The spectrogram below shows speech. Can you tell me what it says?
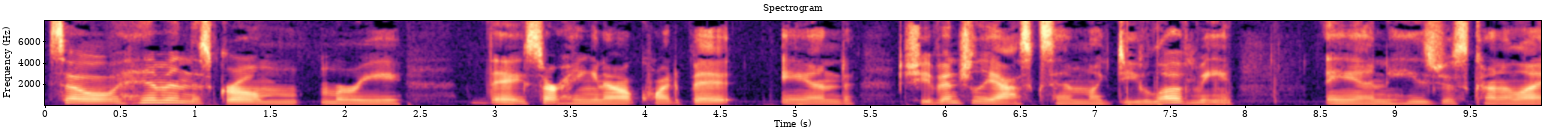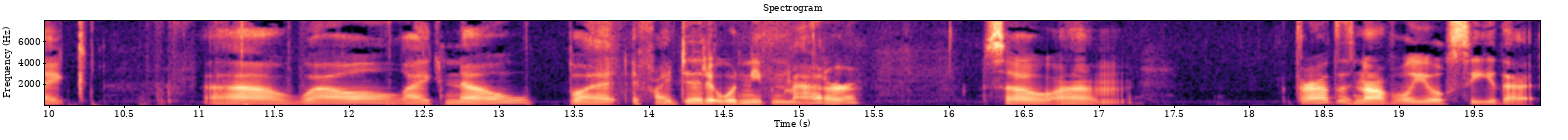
so him and this girl Marie, they start hanging out quite a bit and she eventually asks him like, "Do you love me?" And he's just kind of like, uh, well, like no, but if I did, it wouldn't even matter. So, um, throughout this novel, you'll see that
